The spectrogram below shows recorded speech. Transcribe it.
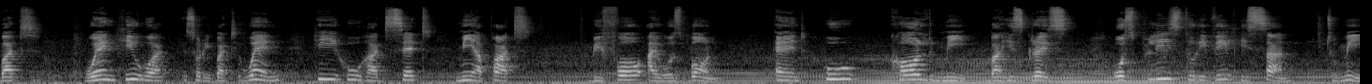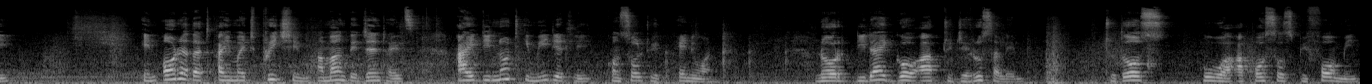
But when he who had, sorry, but when he who had set me apart before I was born, and who called me by his grace, was pleased to reveal his son to me, in order that I might preach him among the Gentiles, I did not immediately consult with anyone, nor did I go up to Jerusalem to those who were apostles before me,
